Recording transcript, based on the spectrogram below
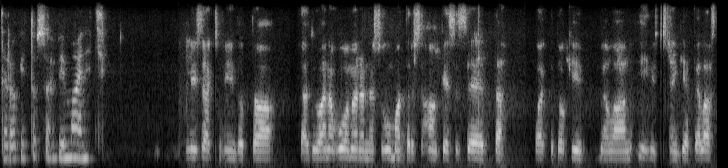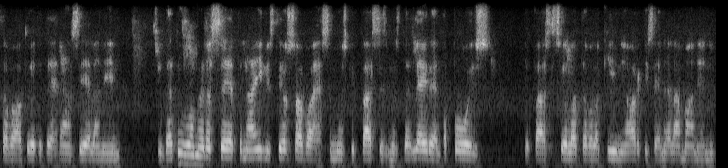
Terokin tuossa hyvin mainitsi. Lisäksi niin tota, täytyy aina huomioida näissä humanitaarisissa hankkeissa se, että vaikka toki me ollaan ihmishenkiä pelastavaa työtä tehdään siellä, niin sinun täytyy huomioida se, että nämä ihmiset jossain vaiheessa myöskin pääsisivät leireiltä pois ja pääsisivät jollain tavalla kiinni arkiseen elämään. Ja nyt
